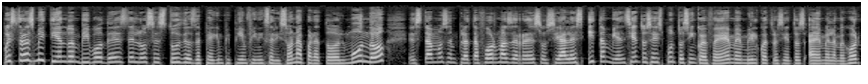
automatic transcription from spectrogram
pues transmitiendo en vivo desde los estudios de Pagan PP en Phoenix, Arizona para todo el mundo. Estamos en plataformas de redes sociales y también 106.5 FM, 1400 AM la mejor.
